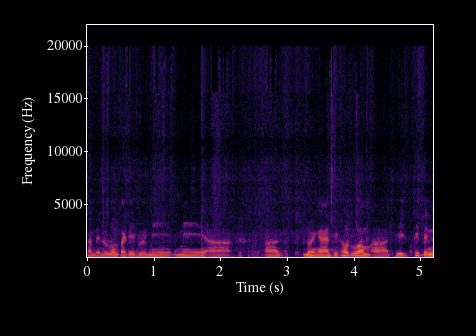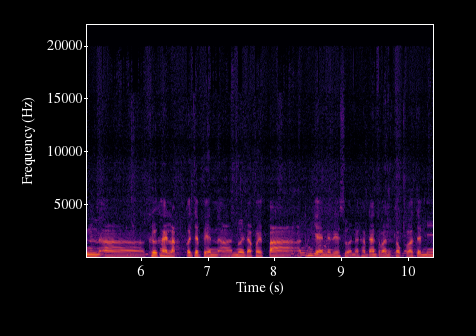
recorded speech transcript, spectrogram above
สำเร็จรุ่ล่วงไปได้โดยมีมีอ่าอ่าหน่วยงานที่เข้าร่วมอ่าที่ที่เป็นอ่าเครือข่ายหลักก็จะเป็นอ่าหน่วยดับไฟป่าทุ่งใหญ่ในเรสวนนะครับ ด้านตะวันตกแล้วจะมี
